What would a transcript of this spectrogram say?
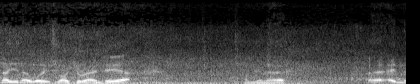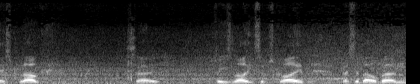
now you know what it's like around here I'm gonna uh, end this vlog so please like subscribe press the bell button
